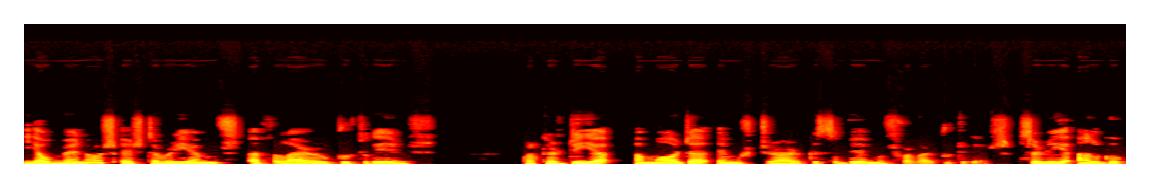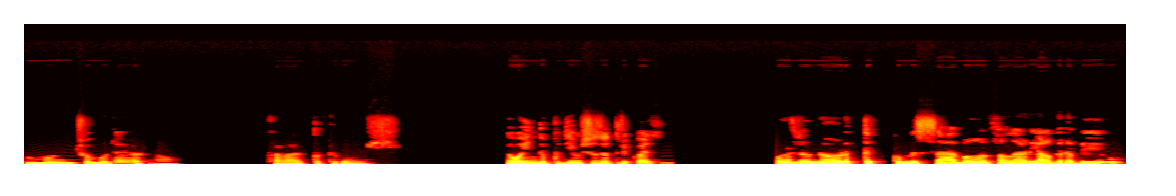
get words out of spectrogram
E ao menos estaríamos a falar o português. Qualquer dia a moda é mostrar que sabemos falar português. Seria algo muito moderno falar português. Ou ainda podíamos fazer outra coisa. Os do norte começavam a falar algarabeu,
